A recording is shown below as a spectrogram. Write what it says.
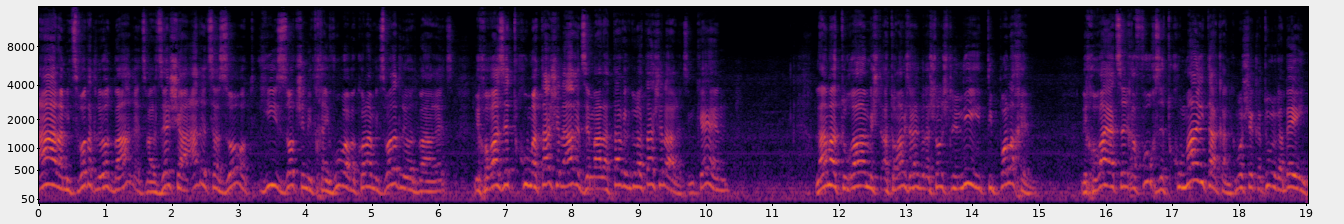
על המצוות התלויות בארץ, ועל זה שהארץ הזאת היא זאת שנתחייבו בה בכל המצוות התלויות בארץ, לכאורה זה תקומתה של הארץ, זה מעלתה וגדולתה של הארץ. אם כן, למה התורה, התורה משתמשת בלשון שלילי, תיפול לכם? לכאורה היה צריך הפוך, זה תקומה הייתה כאן, כמו שכתוב לגבי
